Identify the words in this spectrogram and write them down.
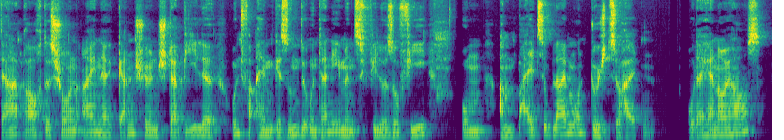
Da braucht es schon eine ganz schön stabile und vor allem gesunde Unternehmensphilosophie, um am Ball zu bleiben und durchzuhalten. Oder Herr Neuhaus?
